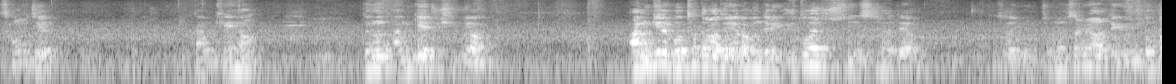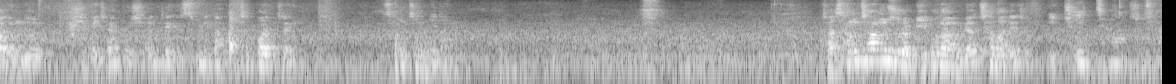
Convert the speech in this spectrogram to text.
성질, 그다음 개형 등은 암기해 주시고요. 암기를 못하더라도 여러분들이 유도해 줄 수 있으셔야 돼요. 그래서 요- 저는 설명할 때요 유도 과정도 유심히 잘 보시면 되겠습니다. 첫 번째, 3차입니다. 자, 3차 함수를 미분하면 몇 차가 되죠? 2차 2차.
